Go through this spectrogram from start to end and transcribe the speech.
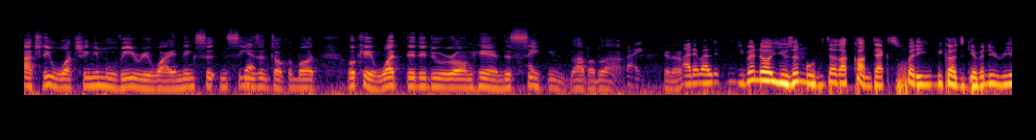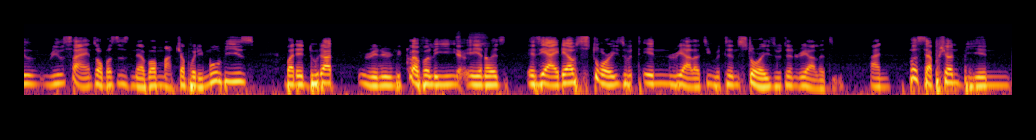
actually watching the movie, rewinding certain scenes, Yeah. and talk about okay, what did they do wrong here in this scene? Blah blah blah. Right. You know. And well, even though using movies as a context for the because given the real real science obviously never match up with the movies, but they do that really really cleverly. Yes. You know, it's it's the idea of stories within reality, within stories within reality, and perception being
